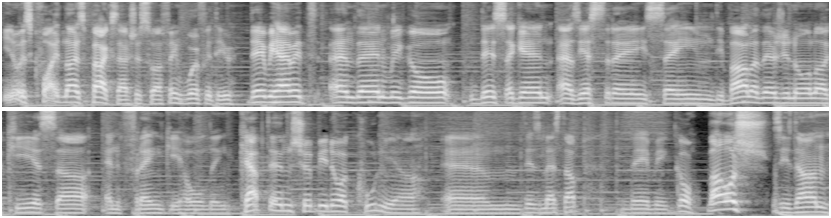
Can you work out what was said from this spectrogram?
you know, it's quite nice packs actually, so I think worth it here. There we have it, and then we go this again as yesterday, same Dybala there, Ginola, Chiesa, and Frankie holding. Captain should be the Acuna. Um, this messed up. There we go. Vamos! Done.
